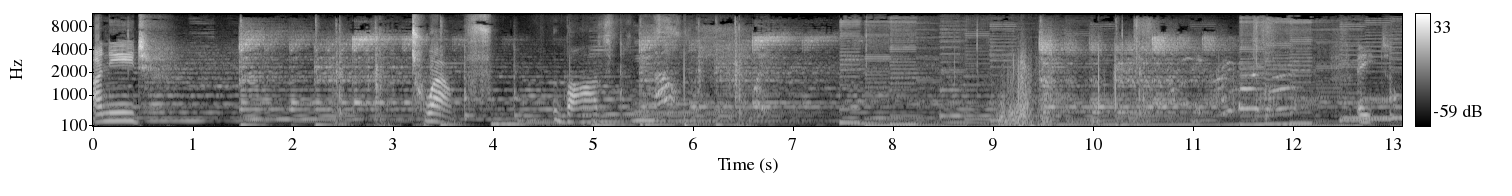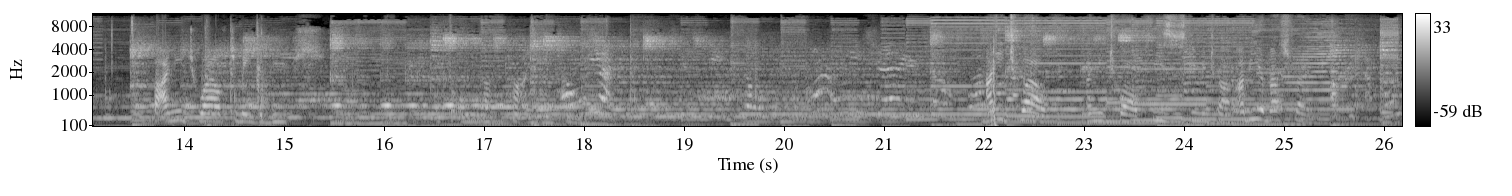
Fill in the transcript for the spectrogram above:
I need 12 bars, please. Oh, Eight. But I need 12 to make the boots. That's the only last part I need. Oh, I need 12. I need 12. Please just give me 12. I'll be your best friend. Okay, I'm going to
